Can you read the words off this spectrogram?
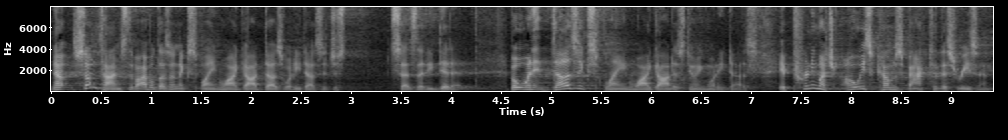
Now, sometimes the Bible doesn't explain why God does what he does, it just says that he did it. But when it does explain why God is doing what he does, it pretty much always comes back to this reason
